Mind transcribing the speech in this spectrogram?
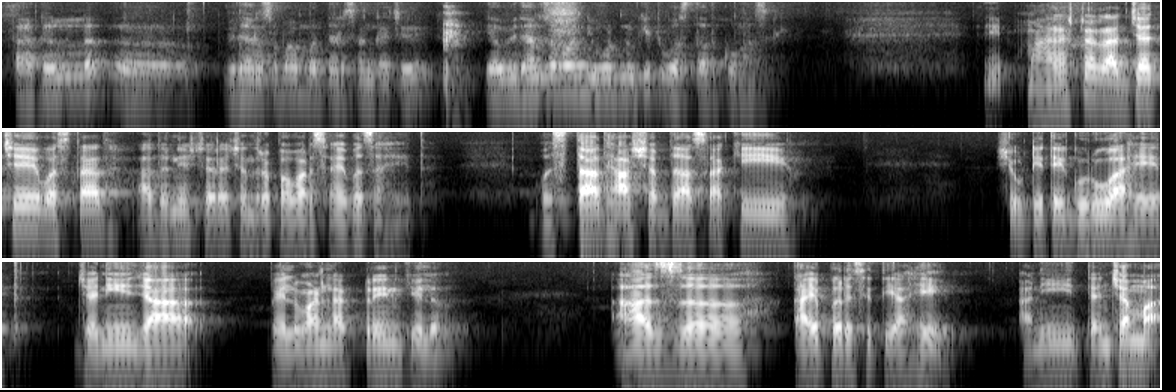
कागल विधानसभा मतदारसंघाचे या विधानसभा निवडणुकीत वस्ताद कोण असेल महाराष्ट्र राज्याचे वस्ताद आदरणीय शरदचंद्र पवार साहेबच आहेत. वस्ताद हा शब्द असा की शेवटी ते गुरु आहेत. ज्यांनी ज्या पैलवानला ट्रेन केलं आज काय परिस्थिती आहे आणि त्यांच्या मा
